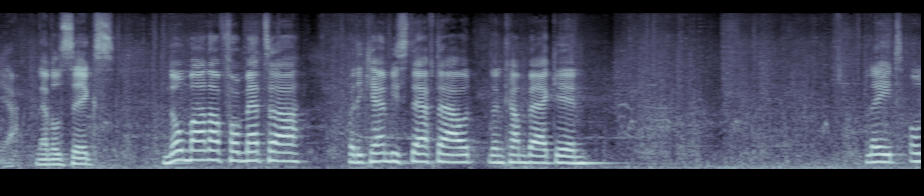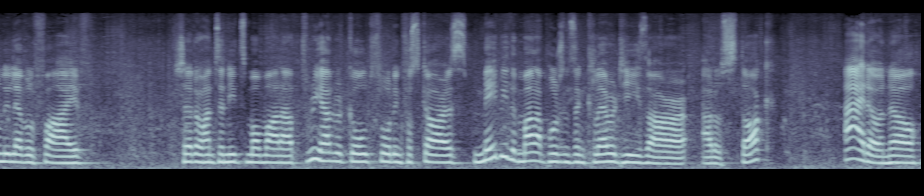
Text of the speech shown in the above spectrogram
Yeah, level 6. No mana for meta, but he can be staffed out, then come back in. Blade, only level 5. Shadow Hunter needs more mana. 300 gold floating for scars. Maybe the mana potions and clarities are out of stock? I don't know.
